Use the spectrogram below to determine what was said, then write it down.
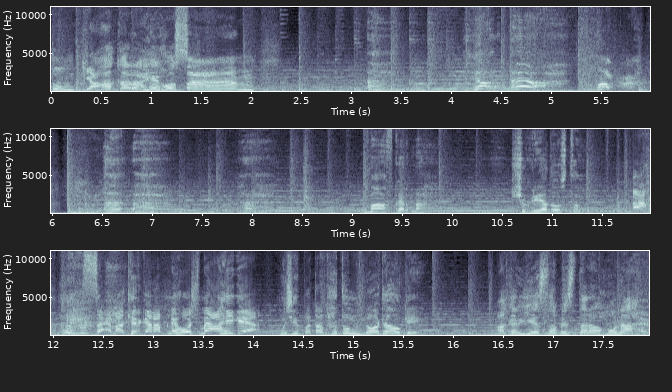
तुम क्या कर रहे हो सैम माफ़ करना। शुक्रिया दोस्तों। सैम आखिरकार अपने होश में आ ही गया। मुझे पता था तुम लौट आओगे। अगर ये सब इस तरह होना है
